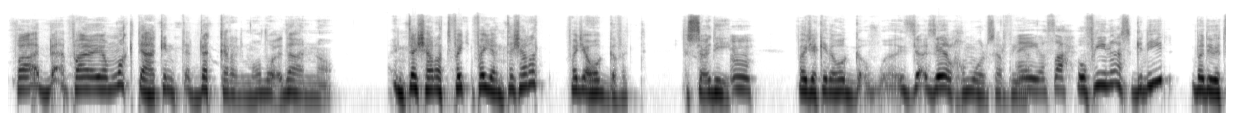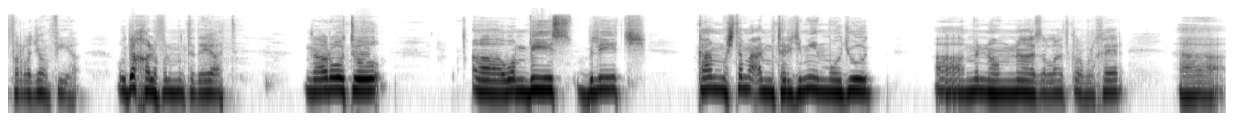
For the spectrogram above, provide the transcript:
ف... فيوم وقتها كنت أتذكر الموضوع ده إنه انتشرت فج... فجأة انتشرت فجأة وقفت. في السعودية. مم. فجأة كذا وقف زي الخمول صار فيها. أيوه صح. وفي ناس قليل بدوا يتفرجون فيها ودخلوا في المنتديات. ناروتو آه One Piece Bleach كان مجتمع المترجمين موجود آه منهم ناس الله يذكره بالخير. آه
